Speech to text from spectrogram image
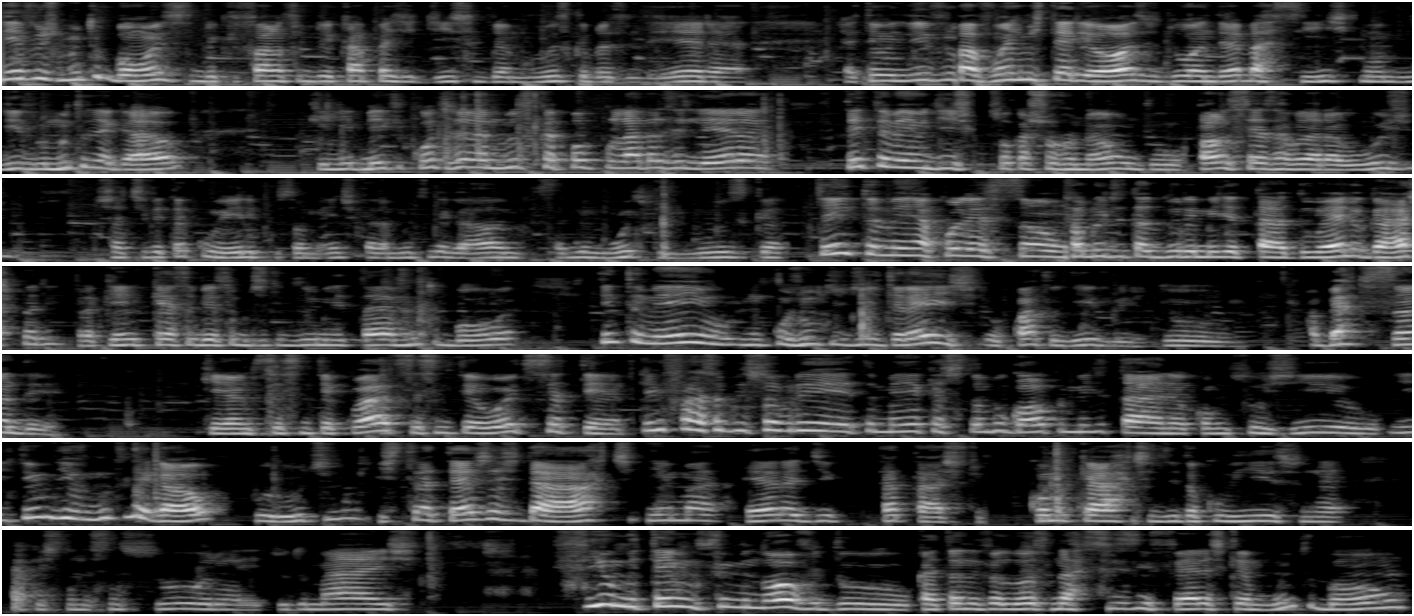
livros muito bons que falam sobre capas de disco, sobre a música brasileira. É, tem um livro Pavões Misteriosos, do André Barcinski, é um livro muito legal, que ele meio que conta sobre a música popular brasileira. Tem também um disco Sou Cachorro Não, do Paulo César Araújo. Já tive até com ele, pessoalmente, que era muito legal, sabe muito de música. Tem também a coleção sobre ditadura militar do Hélio Gaspari, para quem quer saber sobre ditadura militar, é muito boa. Tem também um conjunto de três ou quatro livros do Alberto Sander, que é de 64, 68 e 70. Ele fala sobre, sobre também a questão do golpe militar, né, como surgiu. E tem um livro muito legal, por último, Estratégias da Arte em uma Era de Catástrofe. Como que a arte lida com isso, né, a questão da censura e tudo mais. Filme, tem um filme novo do Caetano Veloso, Narciso em Férias, que é muito bom.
